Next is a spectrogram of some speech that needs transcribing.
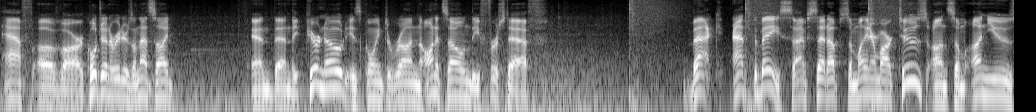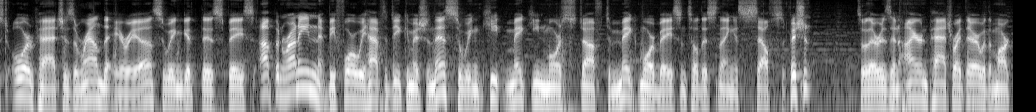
half of our coal generators on that side. And then the pure node is going to run on its own the first half. Back at the base, I've set up some miner Mark IIs on some unused ore patches around the area so we can get this space up and running before we have to decommission this so we can keep making more stuff to make more base until this thing is self-sufficient. So there is an iron patch right there with a Mark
